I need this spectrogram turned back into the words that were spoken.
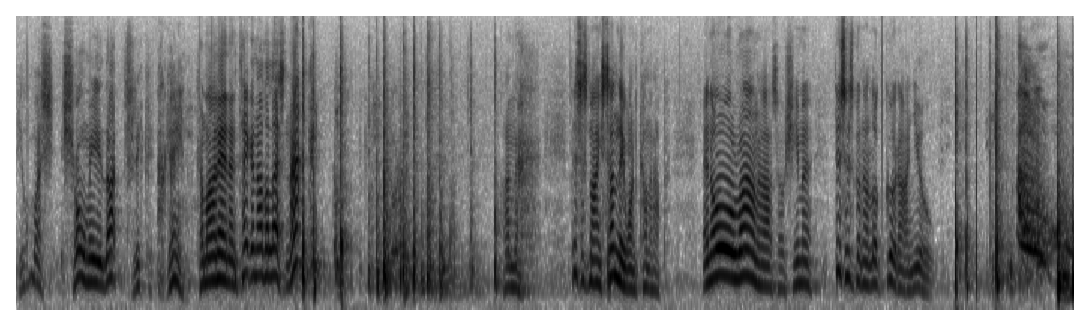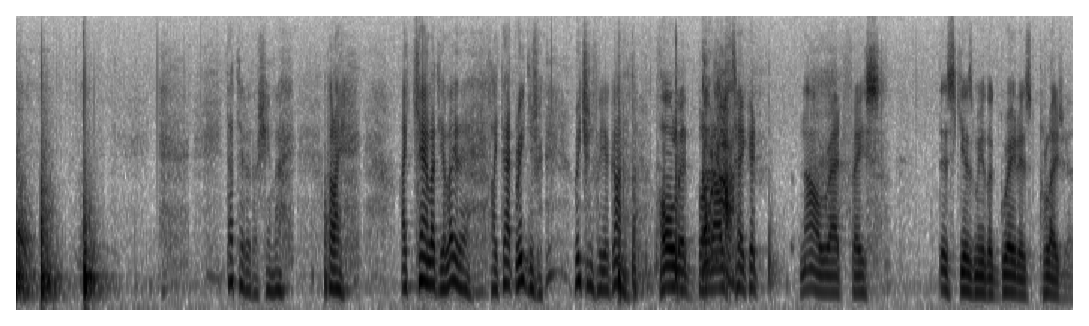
You must show me that trick again. Come on in and take another lesson, huh? And uh, this is my Sunday one coming up. An old roundhouse, Oshima. This is going to look good on you. That did it, Oshima. But I, I can't let you lay there like that, reaching, for- reaching for your gun. Hold it, Bud. I'll take it. Now, rat face. This gives me the greatest pleasure.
